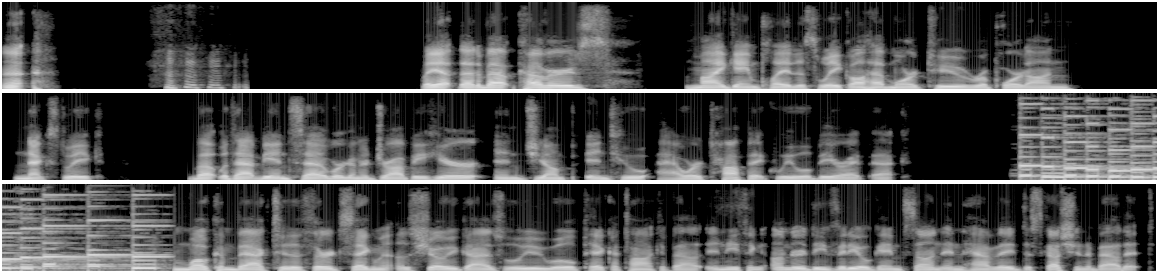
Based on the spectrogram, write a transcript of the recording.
But yeah, that about covers my gameplay this week. I'll have more to report on next week. But with that being said, we're going to drop it here and jump into our topic. We will be right back. Welcome back to the third segment of the show, you guys. We will pick a talk about anything under the video game sun and have a discussion about it.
